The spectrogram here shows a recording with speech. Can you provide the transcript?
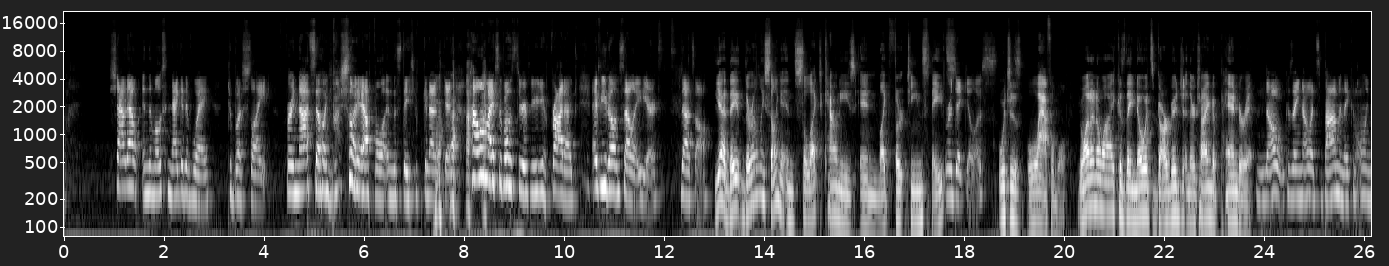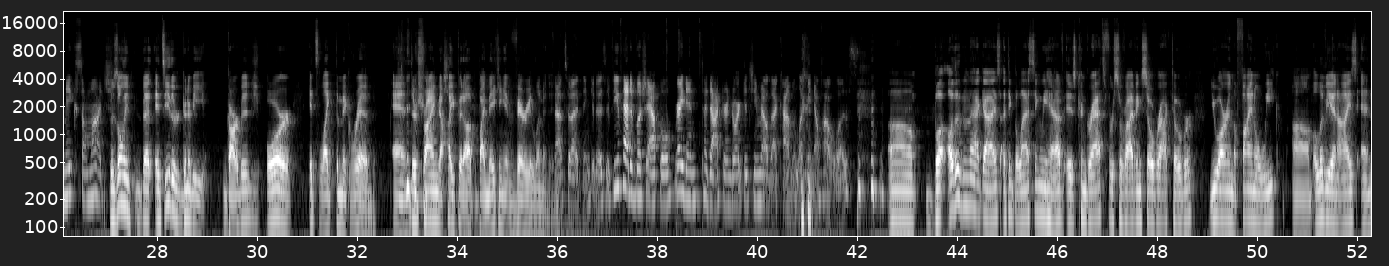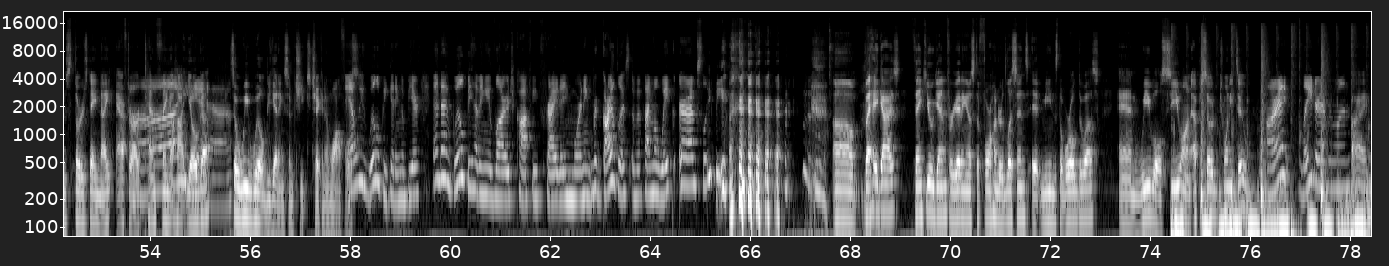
shout out in the most negative way to Busch Light for not selling Busch Light Apple in the state of Connecticut. How am I supposed to review your product if you don't sell it here? That's all. Yeah, they they're only selling it in select counties in like 13 states, Ridiculous. which is laughable. You want to know why? Because they know it's garbage and they're trying to pander it. No, because they know it's bomb and they can only make so much. There's only that it's either gonna be garbage or it's like the McRib, and they're trying to hype it up by making it very limited. That's what I think it is. If you've had a Busch apple, write in to drandork at gmail.com and let me know how it was. Um, but other than that, guys, I think the last thing we have is congrats for surviving sober October. You are in the final week. Um, Olivia and I's ends Thursday night after our tenth thing of hot Ah, yoga. So we will be getting some cheeks, chicken, and waffles. And we will be getting a beer, and I will be having a large coffee Friday morning, regardless of if I'm awake or I'm sleepy. um, but hey, guys, thank you again for getting us to 400 listens. It means the world to us. And we will see you on episode 22. All right. Later, everyone. Bye.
